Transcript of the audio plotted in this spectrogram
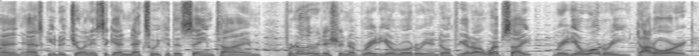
and asking you to join us again next week at the same time for another edition of Radio Rotary. And don't forget our website, radiorotary.org.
